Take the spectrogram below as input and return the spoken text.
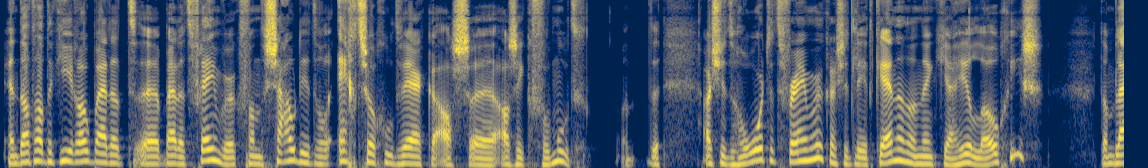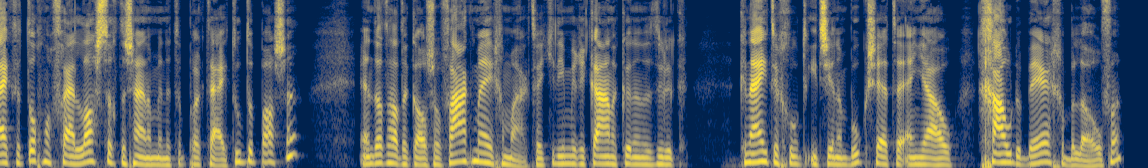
En dat had ik hier ook bij dat, uh, bij dat framework van, zou dit wel echt zo goed werken als, uh, als ik vermoed? Want de, als je het hoort, het framework, als je het leert kennen, dan denk je ja, heel logisch. Dan blijkt het toch nog vrij lastig te zijn om in de praktijk toe te passen. En dat had ik al zo vaak meegemaakt. Weet je, die Amerikanen kunnen natuurlijk knijtergoed iets in een boek zetten en jou gouden bergen beloven.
